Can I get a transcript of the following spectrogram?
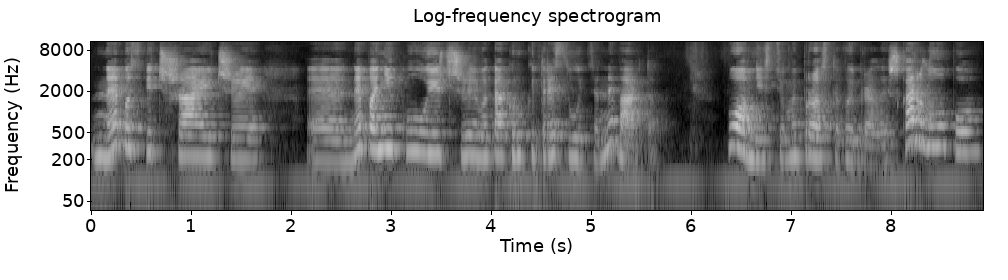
не поспішаючи, е, не панікуючи, отак руки трясуться, не варто. Повністю ми просто вибрали шкарлупу,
